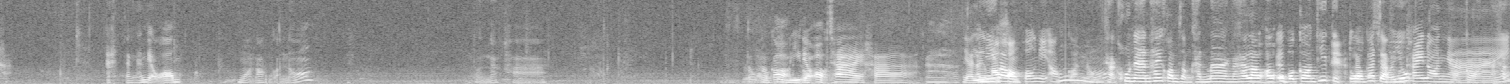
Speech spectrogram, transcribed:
ค่ะอะจากนั้นเดี๋ยวเอาหมอนออกก่อนเนาะต้นนะคะ ต้องแล้เอาวพก็วกนี้เดี๋ยวออกใช่ค่ะอย่าลืมนี้เอารของพวกนี้ออกก่อนเนาะค่ะครูแนนให้ความสำคัญมากนะคะ เราเอาอุปกรณ์ที่ติดตัวแล้วก็ผู้สูจับงอาคยุนไข้นอนหงาออกก่อนนะยคะ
